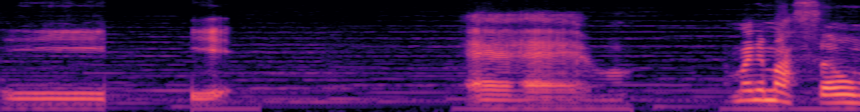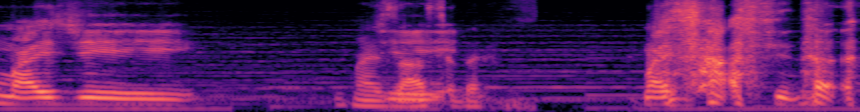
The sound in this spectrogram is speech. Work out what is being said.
E, e é uma animação mais de. Mais de, ácida. Mais ácida.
